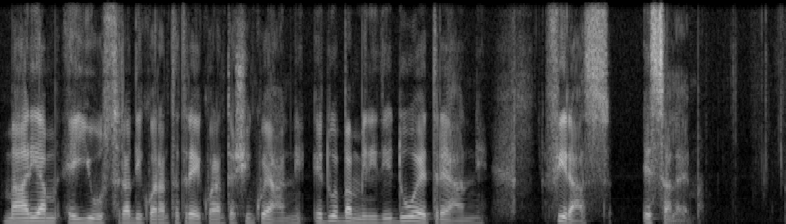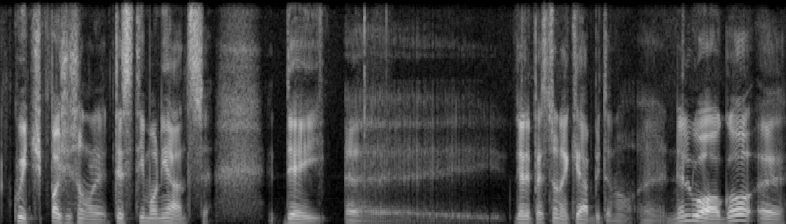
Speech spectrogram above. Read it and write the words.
Mariam e Yusra di 43 e 45 anni e due bambini di 2 e 3 anni, Firas e Salem. Qui poi ci sono le testimonianze dei, eh, delle persone che abitano eh, nel luogo. Eh,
